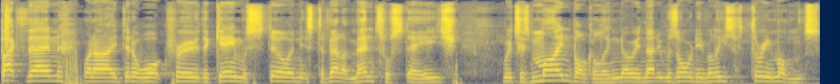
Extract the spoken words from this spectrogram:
Back then, when I did a walkthrough, the game was still in its developmental stage, which is mind-boggling, knowing that it was already released for three months.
